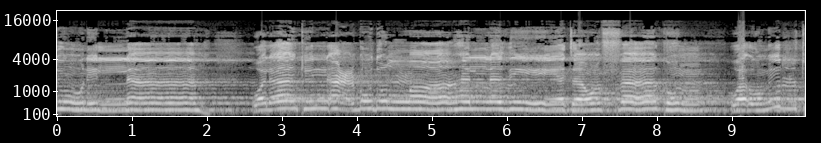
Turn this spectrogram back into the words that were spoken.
دون الله ولكن أعبد الله الذي يتوفاكم وأمرت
